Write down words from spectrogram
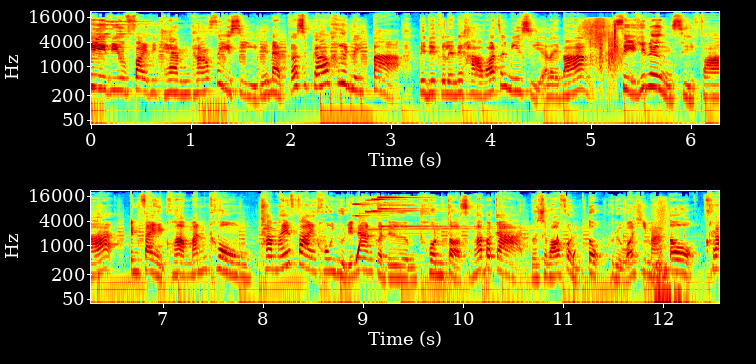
รีวิวไฟดีแคมทั้ง 4 สีในแมป99 คืนในป่า ไปดูกันเลยนะคะว่าจะมีสีอะไรบ้าง สีที่ 1 สีฟ้า เป็นไฟแห่งความมั่นคงทำให้ไฟคงอยู่ได้นานกว่าเดิม ทนต่อสภาพอากาศ โดยเฉพาะฝนตกหรือว่าหิมะตก ใคร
